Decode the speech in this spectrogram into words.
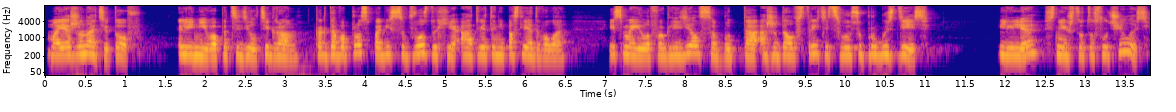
«Моя жена Титов», — лениво процедил Тигран, когда вопрос повис в воздухе, а ответа не последовало. Исмаилов огляделся, будто ожидал встретить свою супругу здесь. «Лиля, с ней что-то случилось?»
